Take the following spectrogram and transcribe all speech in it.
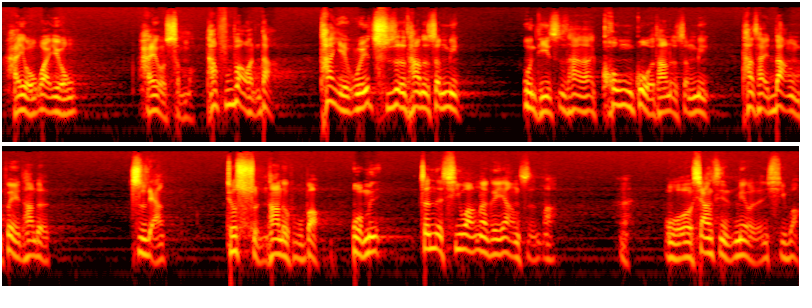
还有外佣，还有什么？他福报很大，他也维持着他的生命。问题是他在空过他的生命，他才浪费他的资粮，就损他的福报。我们真的希望那个样子吗？我相信没有人希望，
